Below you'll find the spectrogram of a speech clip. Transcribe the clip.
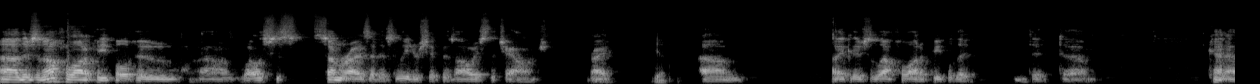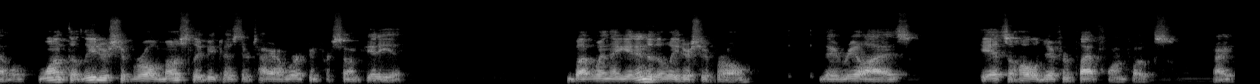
Uh, there's an awful lot of people who, uh, well, let's just summarize it as leadership is always the challenge, right? Yep. Um, I think there's an awful lot of people that that um, kind of want the leadership role mostly because they're tired of working for some idiot. But when they get into the leadership role, they realize it's a whole different platform, folks, right?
